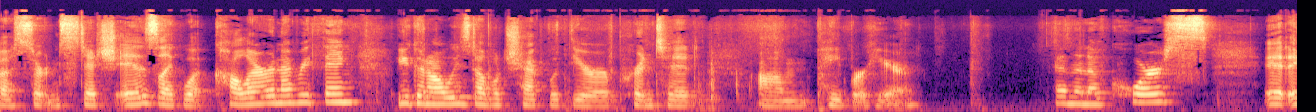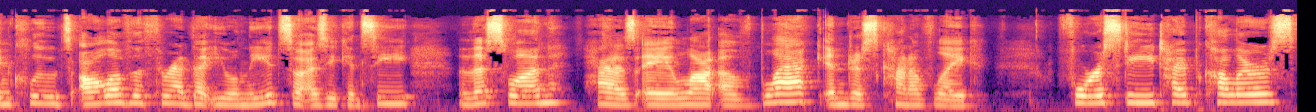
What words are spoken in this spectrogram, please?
a certain stitch is, like what color and everything, you can always double check with your printed um, paper here. And then of course, it includes all of the thread that you will need. So as you can see, this one has a lot of black and just kind of like foresty type colors.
